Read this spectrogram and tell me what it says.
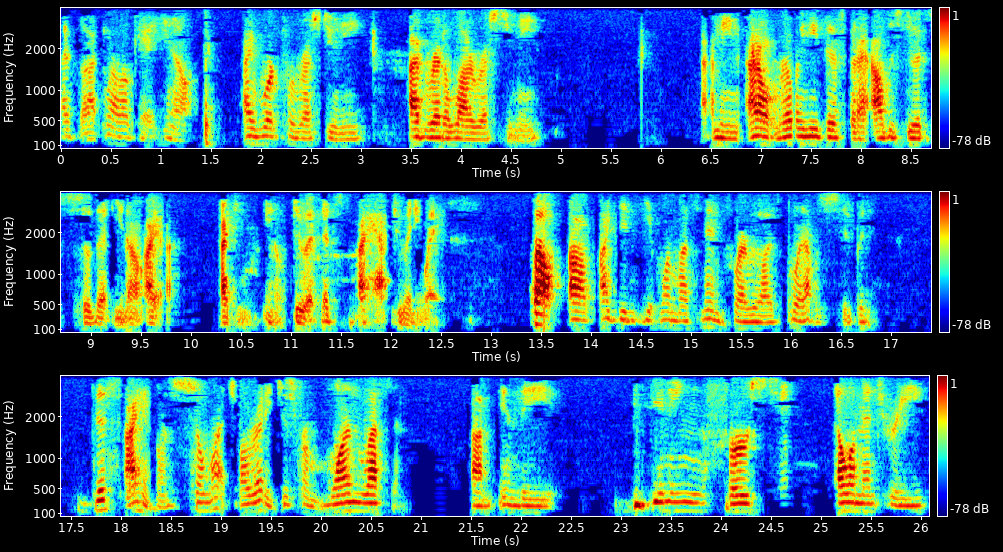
I thought, well, okay, you know, I work for Rushdoony. I've read a lot of Rushdoony. I mean, I don't really need this, but I, I'll just do it so that you know I I can you know do it. It's I have to anyway. Well, uh, I didn't get one lesson in before I realized, boy, that was stupid. This I had learned so much already just from one lesson um, in the beginning first elementary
